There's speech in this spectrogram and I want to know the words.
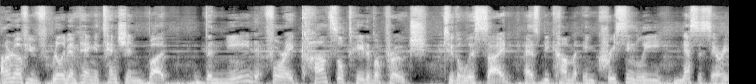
I don't know if you've really been paying attention, but the need for a consultative approach to the list side has become increasingly necessary.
